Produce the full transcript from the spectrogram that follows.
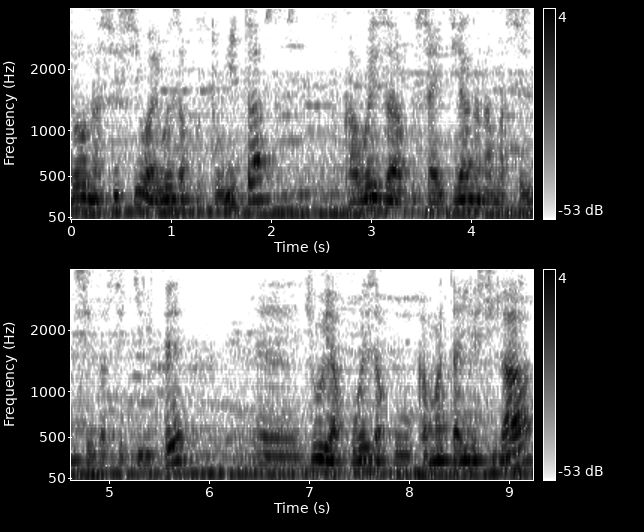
jo na sisi waliweza kutuita tukaweza kusaidiana na maservisi za sekurite eh, juu ya kuweza kukamata ile silaha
